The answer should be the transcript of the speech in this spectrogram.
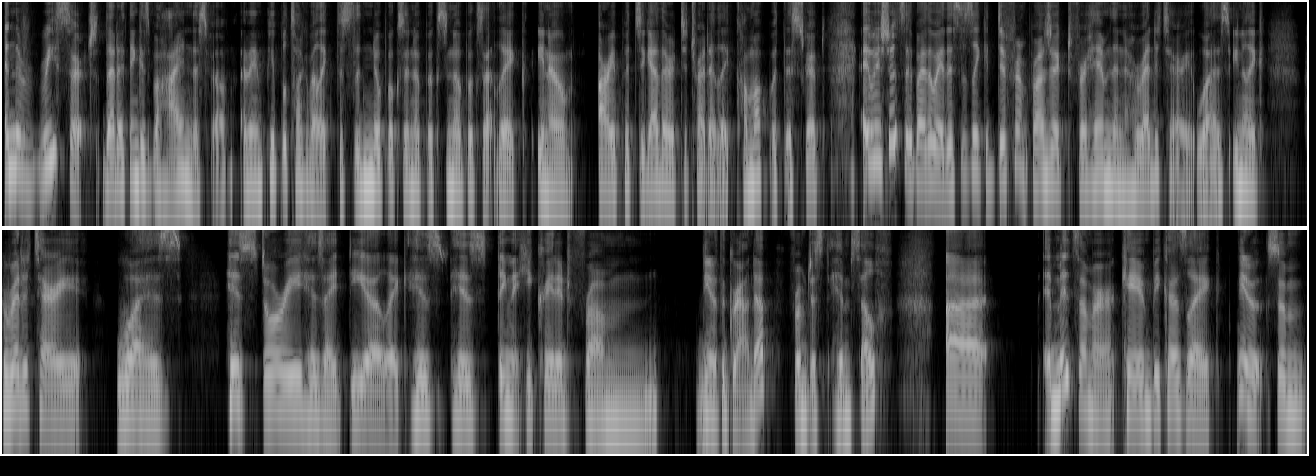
and the research that I think is behind this film. I mean, people talk about like this the notebooks and notebooks and notebooks that like, you know, Ari put together to try to like come up with this script. And we should say, by the way, this is like a different project for him than Hereditary was. You know, like Hereditary was his story, his idea, like his his thing that he created from you know the ground up from just himself. Uh Midsommar came because like, you know, some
